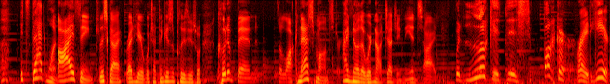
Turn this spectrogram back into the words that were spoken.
it's that one. I think this guy right here, which I think is a plesiosaur, could have been the Loch Ness monster. I know that we're not judging the inside, but look at this fucker right here.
